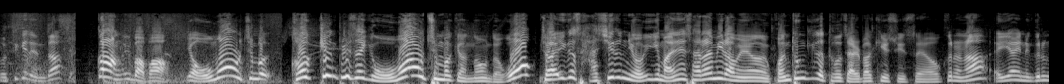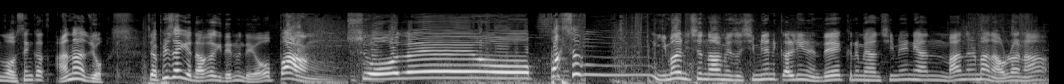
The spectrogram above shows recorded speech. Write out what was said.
어떻게 된다? 깡! 이거 봐봐 야 5만 5천밖 각킹 필살기 5만 5천밖에 안 나온다고? 자 이거 사실은요 이게 만약에 사람이라면 관통기가 더 잘 박힐 수 있어요 그러나 AI는 그런 거 생각 안 하죠 자 필살기가 나가게 되는데요 빵 쏘레요 빡승 22,000 나오면서 10년이 깔리는데 그러면 한 10년이 한 만 얼마 나올라나?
